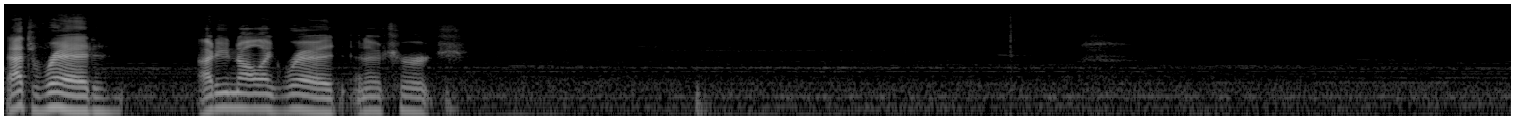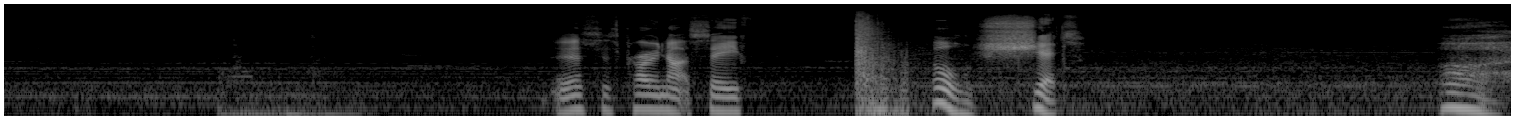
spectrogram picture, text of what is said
That's red. I do not like red in a church. This is probably not safe. Oh, shit. Oh.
